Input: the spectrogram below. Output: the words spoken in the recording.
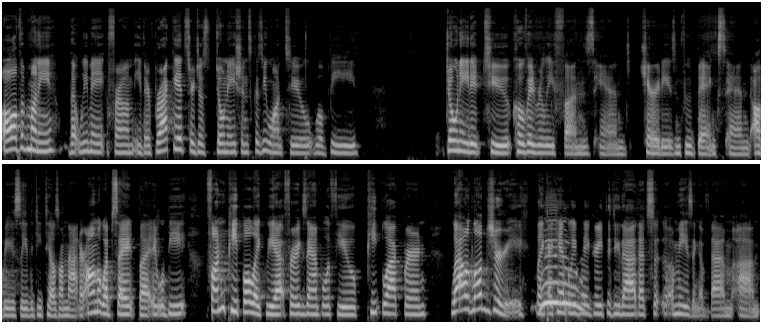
all the money that we make from either brackets or just donations because you want to will be donated to COVID relief funds and charities and food banks. And obviously, the details on that are on the website, but it will be fun people like we have, for example, a few Pete Blackburn, Loud Luxury. Like, Woo! I can't believe they agreed to do that. That's amazing of them. Um,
